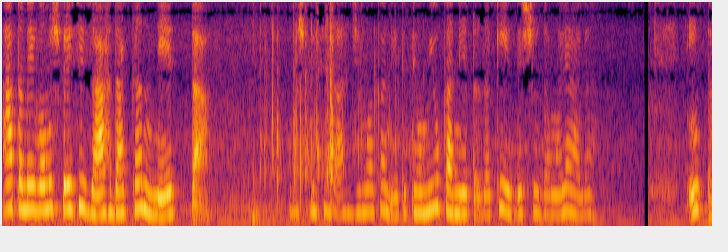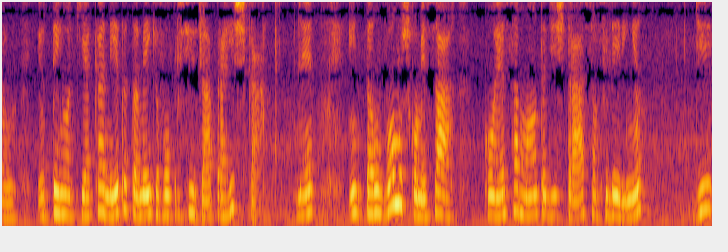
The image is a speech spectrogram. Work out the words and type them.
Ah, também vamos precisar da caneta. Vamos precisar de uma caneta. Eu tenho mil canetas aqui, deixa eu dar uma olhada. Então, eu tenho aqui a caneta também que eu vou precisar para riscar, né? Então, vamos começar com essa manta de strass, uma fileirinha de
